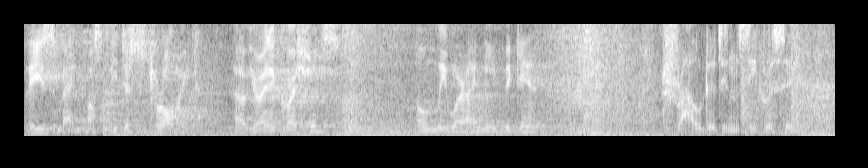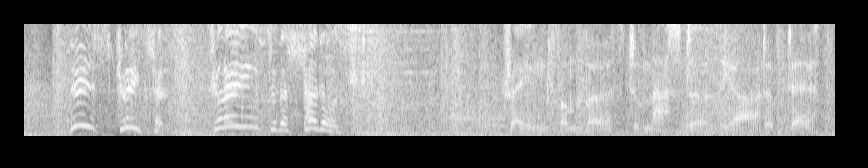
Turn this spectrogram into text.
These men must be destroyed. Have you any questions? Only where I need begin. Shrouded in secrecy. These creatures cling to the shadows. Trained from birth to master the art of death.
